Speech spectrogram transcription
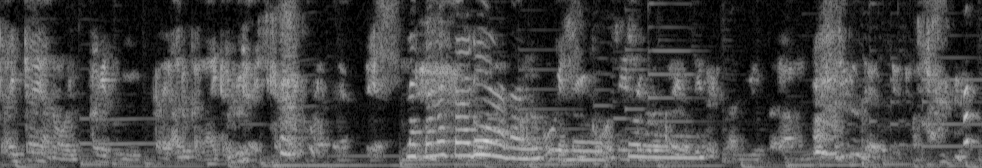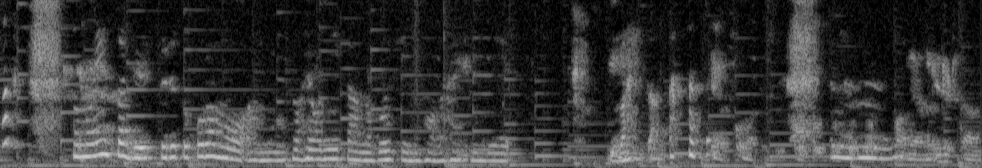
大体あの、1ヶ月に1回あるかないかぐらいしかやってなかなかレアなんですけ美味しい更ど、新してくださいよって伊崎さんに言ったら、あの、忘れるんだよって言ってました。そのインタビューしてるところも、あの、翔平お兄さんのボイスの方の配信で見ました。いや、そうなんですよ。そうそうそうそう。う。んうん。まあね、あの、伊崎さん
